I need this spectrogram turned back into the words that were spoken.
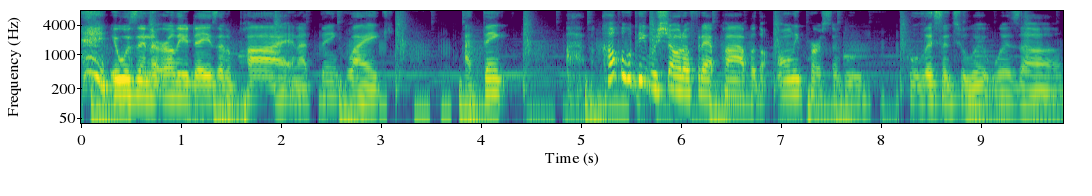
it was in the earlier days of the pod, and I think like I think a couple of people showed up for that pod, but the only person who who listened to it was uh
